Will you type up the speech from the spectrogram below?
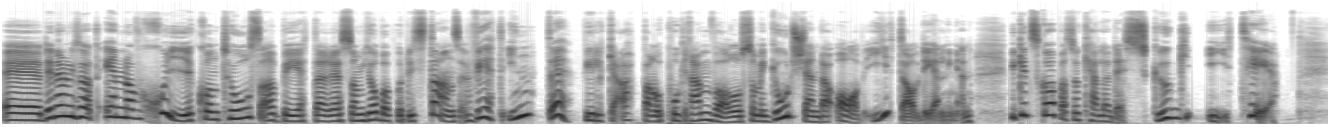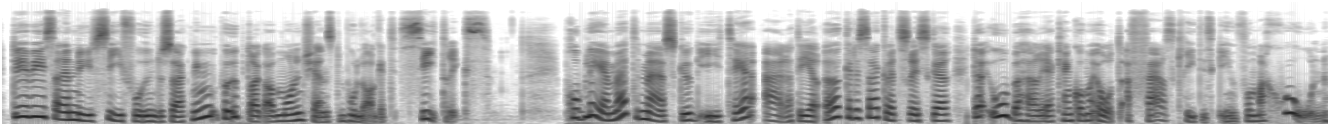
det är nämligen så att en av sju kontorsarbetare som jobbar på distans vet inte vilka appar och programvaror som är godkända av IT-avdelningen, vilket skapar så kallade skugg-IT. Det visar en ny SIFO-undersökning på uppdrag av molntjänstbolaget Citrix. Problemet med skugg-IT är att det ger ökade säkerhetsrisker där obehöriga kan komma åt affärskritisk information.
